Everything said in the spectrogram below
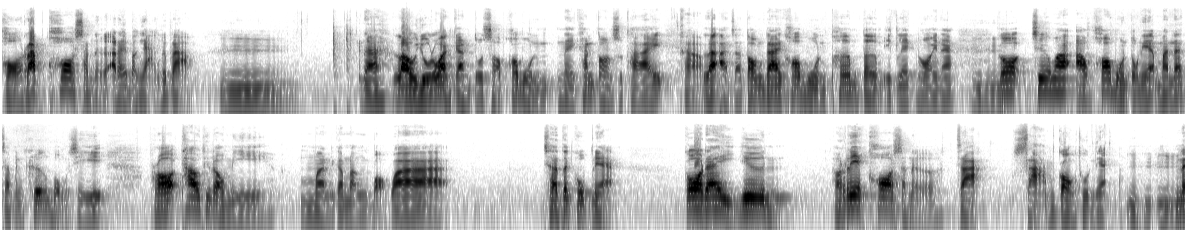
ขอรับข้อเสนออะไรบางอย่างหรือเปล่าอืม นะเราอยู่ระหว่างการตรวจสอบข้อมูลในขั้นตอนสุดท้ายครับและอาจจะต้องได้ข้อมูลเพิ่มเติมอีกเล็กน้อยนะอือฮึก็เชื่อว่าเอาข้อมูลตรงเนี้ยมันน่าจะเป็นเครื่องบ่งชี้ เพราะเท่าที่เรามีมันกำลังบอกว่าชาร์ตกรุ๊ปเนี่ยก็ได้ยื่นเรียกข้อเสนอจาก 3 กองทุนเนี้ยอืมอืมอืมใน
